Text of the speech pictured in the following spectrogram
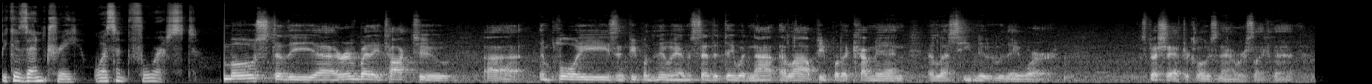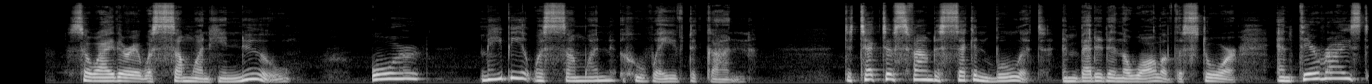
because entry wasn't forced. Most of the, uh, or everybody they talked to, uh, employees and people that knew him said that they would not allow people to come in unless he knew who they were, especially after closing hours like that. So either it was someone he knew, or maybe it was someone who waved a gun. Detectives found a second bullet embedded in the wall of the store and theorized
